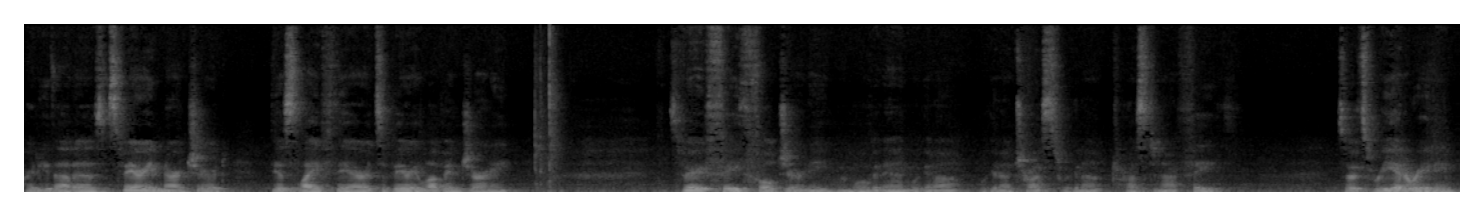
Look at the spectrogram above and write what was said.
pretty that is. It's very nurtured. There's life there. It's a very loving journey It's a very faithful journey. We're moving in. We're gonna we're gonna trust. We're gonna trust in our faith. So it's reiterating.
